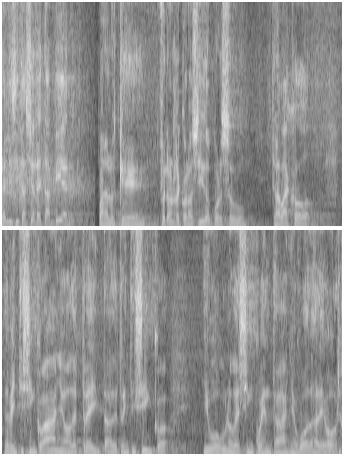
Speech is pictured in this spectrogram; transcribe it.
Felicitaciones también para los que fueron reconocidos por su trabajo de 25 años, de 30, de 35 y hubo uno de 50 años, boda de oro.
